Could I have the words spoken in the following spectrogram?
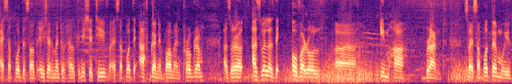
I support the South Asian Mental Health Initiative. I support the Afghan Empowerment Program, as well as, well as the overall uh, IMHA brand. So I support them with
